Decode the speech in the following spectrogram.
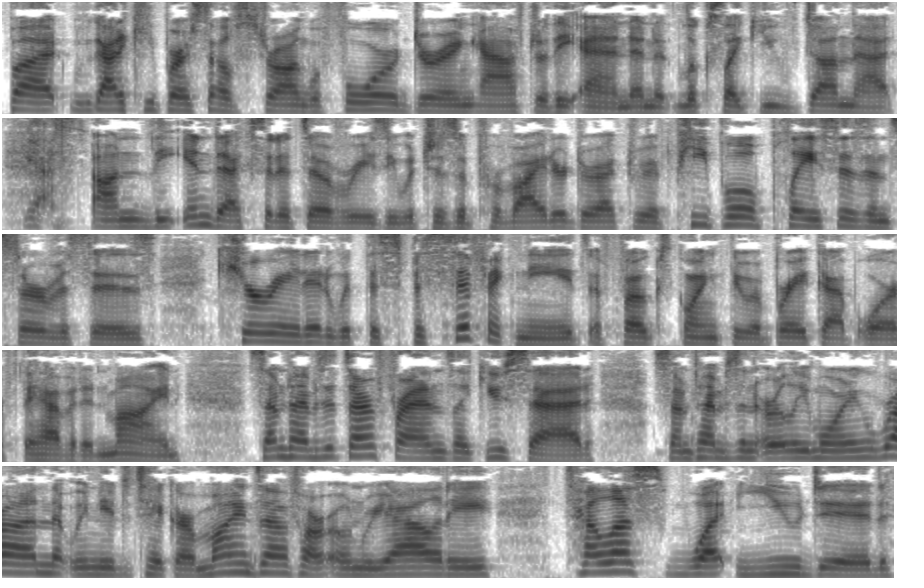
but we've got to keep ourselves strong before, during, after the end. And it looks like you've done that. Yes. On the index at It's Over Easy, which is a provider directory of people, places, and services curated with the specific needs of folks going through a breakup or if they have it in mind. Sometimes it's our friends, like you said. Sometimes an early morning run that we need to take our minds off our own reality. Tell us what you did.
